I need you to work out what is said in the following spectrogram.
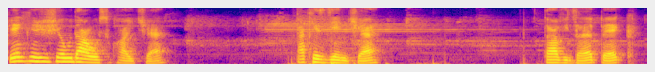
Pięknie, że się udało, słuchajcie. Takie zdjęcie. To widzę, pyk.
